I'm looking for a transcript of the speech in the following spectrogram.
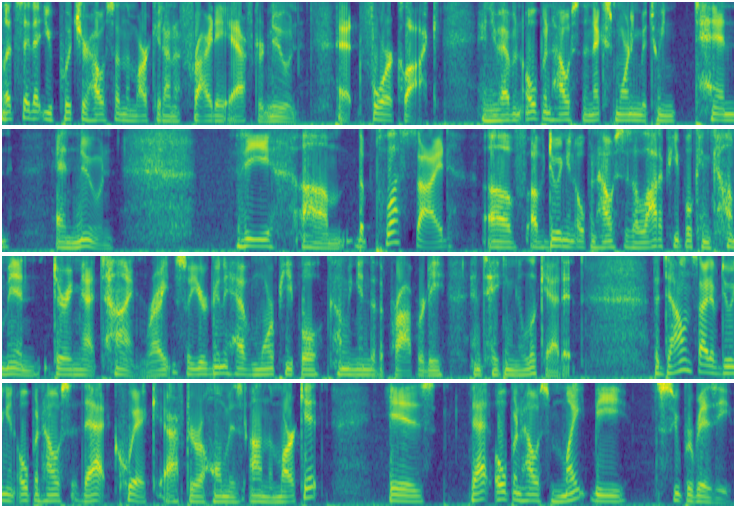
Let's say that you put your house on the market on a Friday afternoon at 4 o'clock, and you have an open house the next morning between 10 and noon. The um, the plus side of, of doing an open house is a lot of people can come in during that time, right? So you're going to have more people coming into the property and taking a look at it. The downside of doing an open house that quick after a home is on the market is that open house might be super busy.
